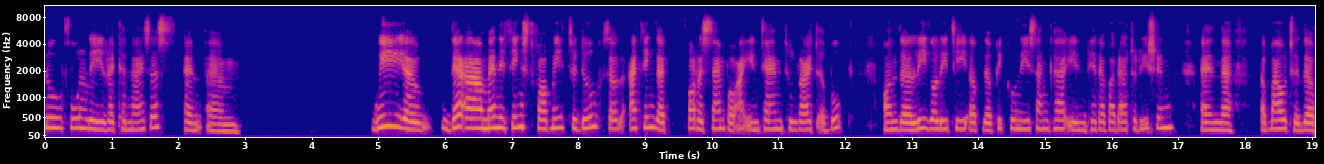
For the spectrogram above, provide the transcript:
to fully recognize us and um, we uh, there are many things for me to do. So i think that for example i intend to write a book on the legality of the Bhikkhuni Sangha in Theravada tradition and uh, about the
